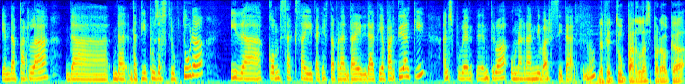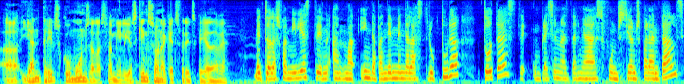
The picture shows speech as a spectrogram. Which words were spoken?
i hem de parlar de, de, de tipus d'estructura i de com s'ha accedit a aquesta parentalitat. I a partir d'aquí ens podem, trobar una gran diversitat. No? De fet, tu parles, però, que uh, hi han trets comuns a les famílies. Quins són aquests trets que hi ha d'haver? Bé, totes les famílies, amb- independentment de l'estructura, totes te- compleixen unes determinades funcions parentals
